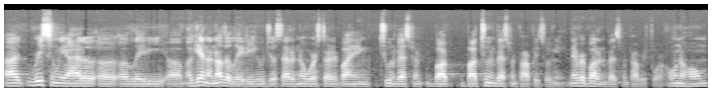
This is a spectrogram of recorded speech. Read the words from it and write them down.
uh, recently, I had a, a, a lady, um, again, another lady who just out of nowhere started buying two investment, bought, bought two investment properties with me. Never bought an investment property before, own a home.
